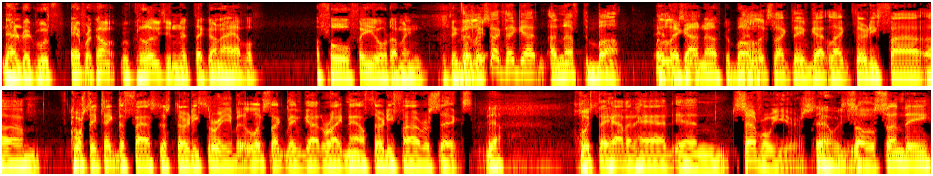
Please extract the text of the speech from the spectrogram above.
now did we ever come to conclusion that they're going to have a, a full field? I mean, it looks be, like they got enough to bump. It they got like, enough to bump. It looks like they've got like 35. Um, of course, they take the fastest 33, but it looks like they've got right now 35 or 6. Yeah. Which they haven't had in several years. Several years. So Sunday,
